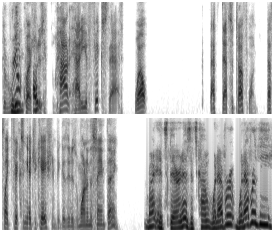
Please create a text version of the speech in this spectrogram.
the real question is how how do you fix that? Well, that that's a tough one. That's like fixing education because it is one and the same thing. Right, it's there. It is. It's kind of whatever, whatever the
